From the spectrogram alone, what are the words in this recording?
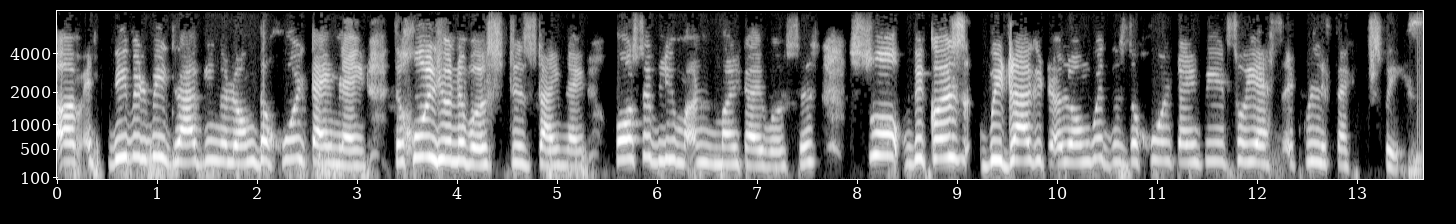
um, it, we will be dragging along the whole timeline, the whole universe's timeline, possibly mul- multiverses. So, because we drag it along with this the whole time period, so yes, it will affect space.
